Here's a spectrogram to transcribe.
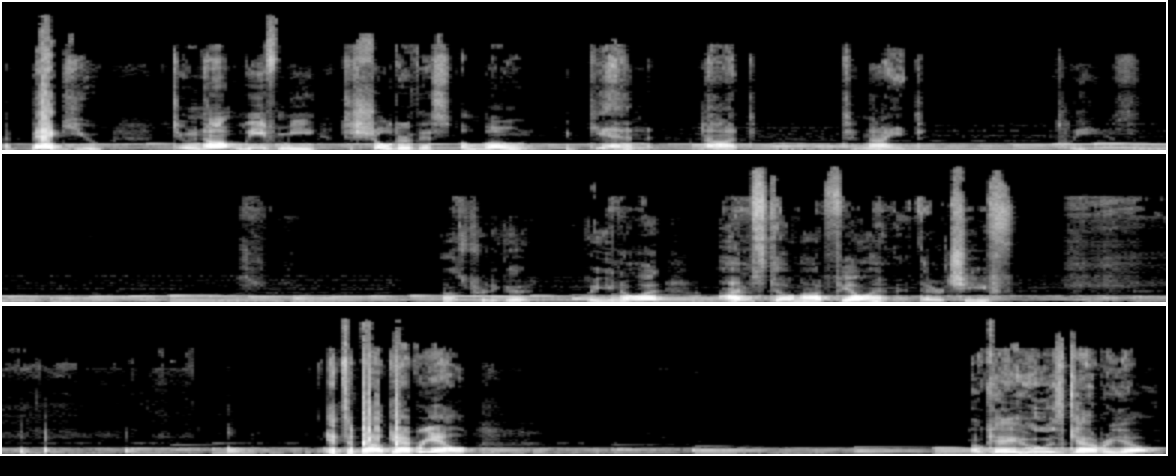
I beg you, do not leave me to shoulder this alone again. Not tonight. Please. That was pretty good. But you know what? I'm still not feeling it there, Chief. It's about Gabrielle. Okay, who is Gabrielle?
